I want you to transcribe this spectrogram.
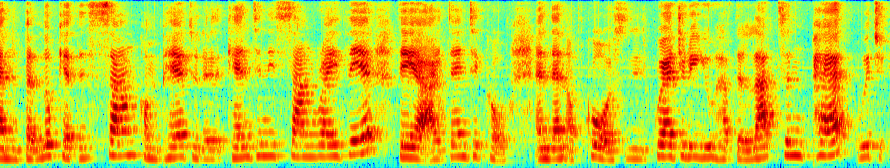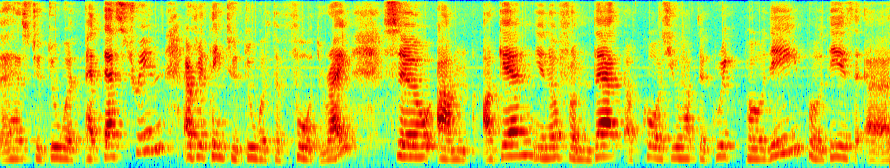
And But look at this sound compared to the Cantonese sound right there. They are identical. And then, of course, gradually you have the Latin pad, which has to do with pedestrian, everything to do with the food, right? So um, again, you know, from that, of course, you have the Greek podi. Podi is uh,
